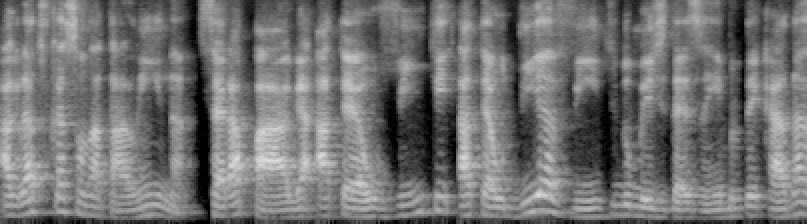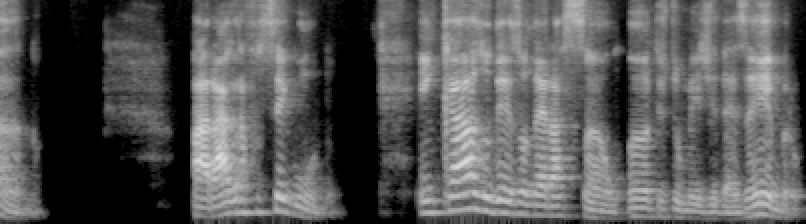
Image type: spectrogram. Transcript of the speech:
a gratificação natalina será paga até o, 20, até o dia 20 do mês de dezembro de cada ano. Parágrafo 2 Em caso de exoneração antes do mês de dezembro,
